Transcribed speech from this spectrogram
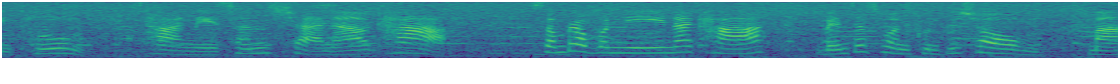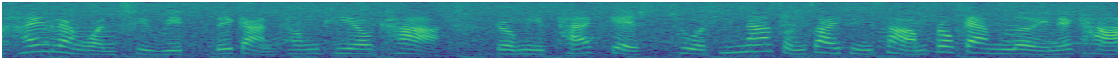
4ทุ่มทาง Nation Channel ค่ะสำหรับวันนี้นะคะเบนจะชวนคุณผู้ชม มาให้รางวัลชีวิตด้วยการท่องเที่ยวค่ะ เรามีแพ็กเกจทัวร์ที่น่าสนใจถึง 3 โปรแกรมเลยนะคะ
